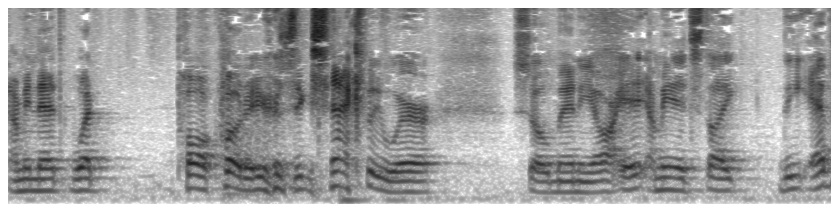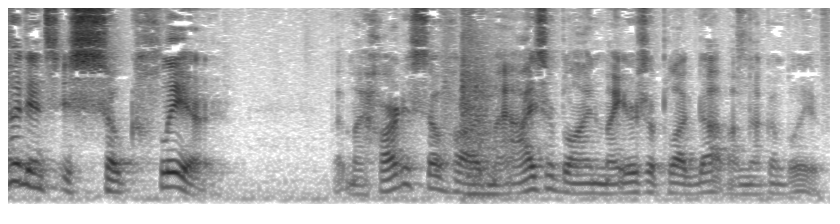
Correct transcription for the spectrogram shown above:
I mean that what Paul quoted here is exactly where so many are. I mean, it's like the evidence is so clear but my heart is so hard, my eyes are blind, my ears are plugged up, I'm not going to believe.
